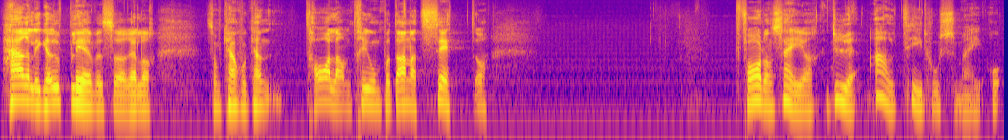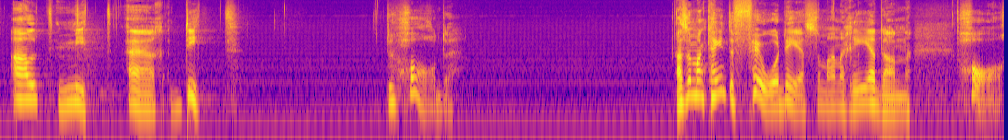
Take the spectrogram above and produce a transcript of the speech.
härliga upplevelser eller som kanske kan tala om tron på ett annat sätt. Och Fadern säger, du är alltid hos mig och allt mitt är ditt. Du har det. Alltså man kan ju inte få det som man redan har.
